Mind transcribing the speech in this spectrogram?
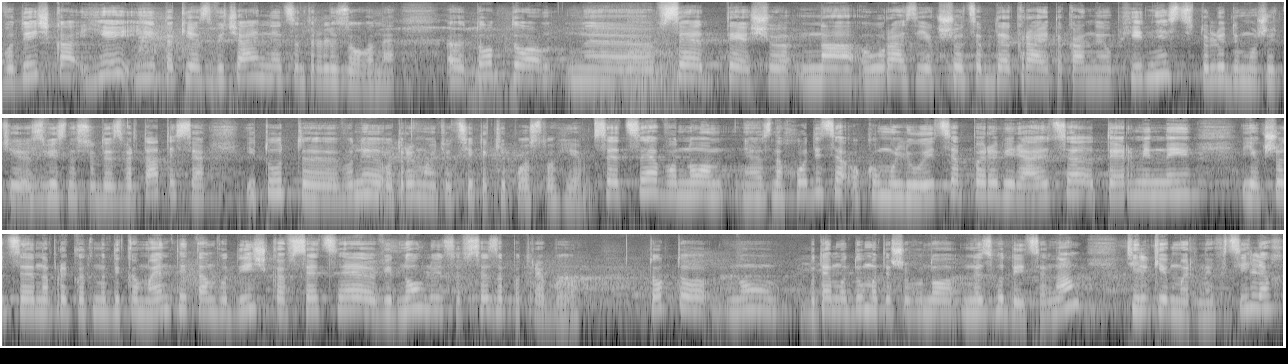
Водичка є і таке звичайне централізоване. Тобто все те, що на у разі, якщо це буде край така необхідність, то люди можуть, е, звісно, сюди звертатися, і тут е, вони отримують оці такі послуги. Все це воно е, знаходиться, акумулюється, перевіряються терміни. Якщо це, наприклад, медикаменти, там водичка, все це відновлюється, все за потребою. Тобто, ну будемо думати, що воно не згодиться нам тільки в мирних цілях,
